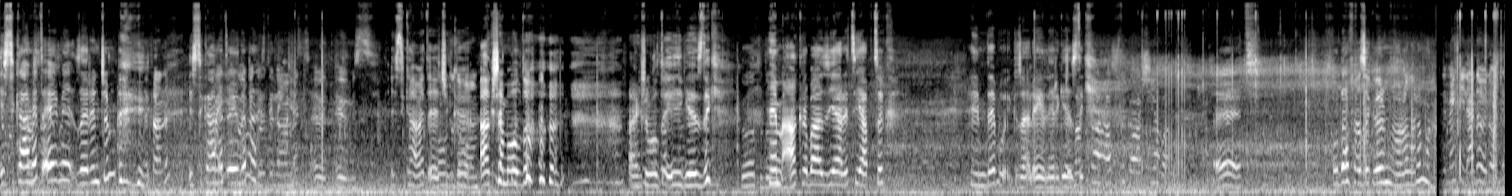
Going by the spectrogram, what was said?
İstikamet ev mi Zerrin'cim? Efendim? İstikamet ev değil mi? İstikamet. Evet evimiz. İstikamet ev çünkü akşam oldu. akşam oldu iyi gezdik. Hem akraba ziyareti yaptık. Hem de bu güzel evleri gezdik. Aslı karşıya bak. Evet. Buradan fazla görünmüyor oralar ama. Demek ki ileride öyle olacak.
